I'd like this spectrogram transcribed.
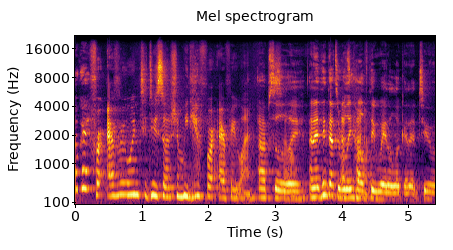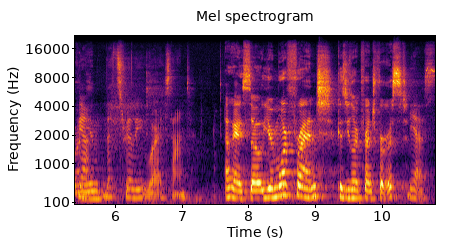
Okay. for everyone to do social media for everyone. Absolutely. and I think that's a really that's of- healthy way to look at it too. I Yeah, mean, that's really where I stand. okay, so you're more French because you learned French first, Yes.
